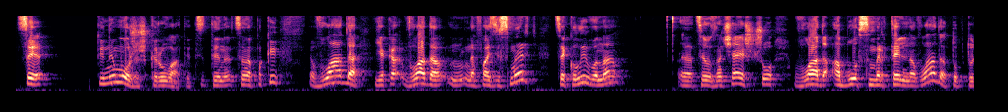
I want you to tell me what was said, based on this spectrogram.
Це ти не можеш керувати. Це, ти, це навпаки влада, яка влада на фазі смерть, це коли вона. Е, Це означає, що влада або смертельна влада, тобто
